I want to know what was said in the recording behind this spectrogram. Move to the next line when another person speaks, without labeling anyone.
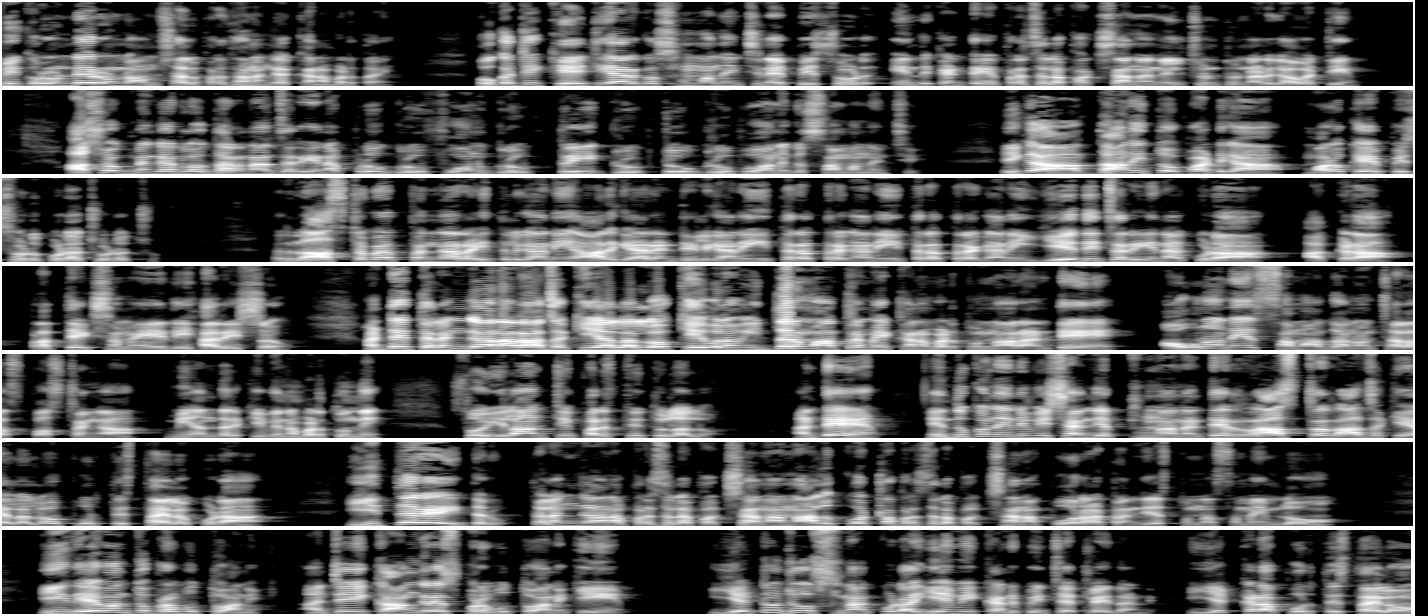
మీకు రెండే రెండు అంశాలు ప్రధానంగా కనబడతాయి. ఒకటి కేటీఆర్కు సంబంధించిన ఎపిసోడ్ ఎందుకంటే ప్రజల పక్షాన నిల్చుంటున్నాడు కాబట్టి. అశోక్ నగర్లో ధర్నా జరిగినప్పుడు group one group three group two group వన్కు సంబంధించి. ఇక దానితో పాటుగా మరొక ఎపిసోడ్ కూడా చూడొచ్చు. రాష్ట్ర వ్యాప్తంగా రైతులు కానీ ఆరు గ్యారంటీలు కానీ ఇతరత్ర కానీ ఇతరత్ర కానీ ఏది జరిగినా కూడా అక్కడ ప్రత్యక్షమయ్యేది హరీష్ రావు. అంటే తెలంగాణ రాజకీయాలలో కేవలం ఇద్దరు మాత్రమే కనబడుతున్నారంటే అవుననే సమాధానం చాలా స్పష్టంగా మీ అందరికీ వినబడుతుంది. సో ఇలాంటి పరిస్థితులలో అంటే ఎందుకు నేను ఈ విషయాన్ని చెప్తున్నానంటే రాష్ట్ర రాజకీయాలలో పూర్తి స్థాయిలో కూడా ఇద్దరే ఇద్దరు తెలంగాణ ప్రజల పక్షాన నాలుగు కోట్ల ప్రజల పక్షాన పోరాటం చేస్తున్న సమయంలో ఈ రేవంత్ ప్రభుత్వానికి అంటే ఈ కాంగ్రెస్ ప్రభుత్వానికి ఎటు చూసినా కూడా ఏమీ కనిపించట్లేదండి. ఎక్కడ పూర్తి స్థాయిలో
